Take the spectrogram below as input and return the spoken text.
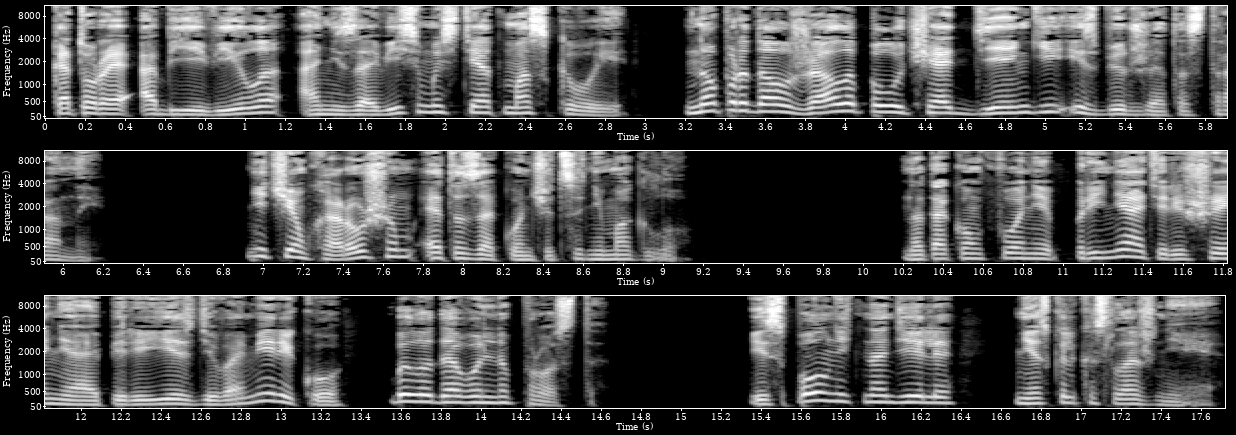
которая объявила о независимости от Москвы, но продолжала получать деньги из бюджета страны. Ничем хорошим это закончиться не могло. На таком фоне принять решение о переезде в Америку было довольно просто. Исполнить на деле несколько сложнее.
